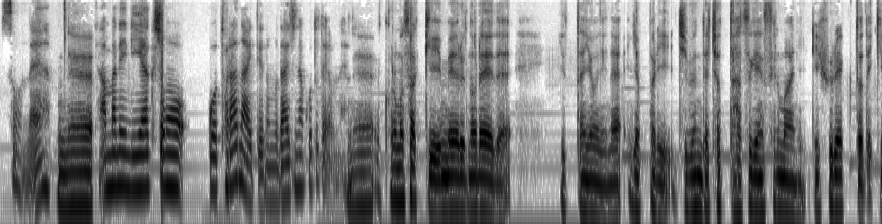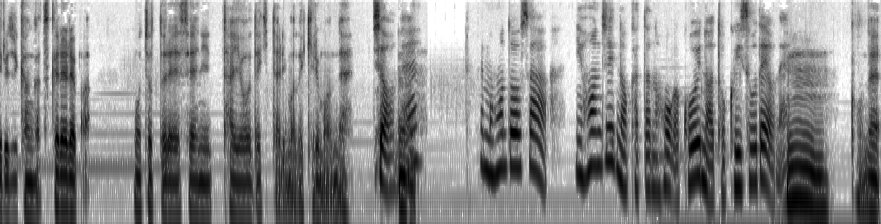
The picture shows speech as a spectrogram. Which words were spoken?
そうね。ねあんまりリアクションをを取らないっていうのも大事なことだよね。ねこれもさっきメールの例で言ったようにね、やっぱり自分でちょっと発言する前にリフレクトできる時間が作れれば、もうちょっと冷静に対応できたりもできるもんね。そうね。でも本当さ、日本人の方の方がこういうのは得意そうだようね。ん。こうね、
